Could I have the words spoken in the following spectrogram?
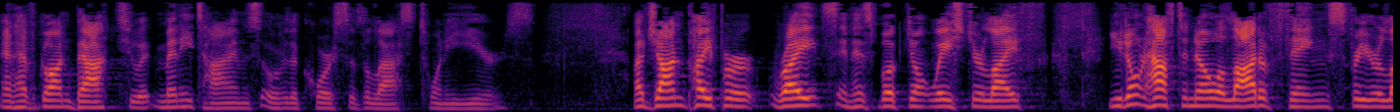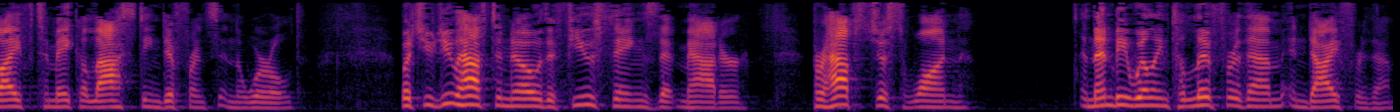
and have gone back to it many times over the course of the last 20 years. Uh, John Piper writes in his book, Don't Waste Your Life, you don't have to know a lot of things for your life to make a lasting difference in the world. But you do have to know the few things that matter, perhaps just one, and then be willing to live for them and die for them.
